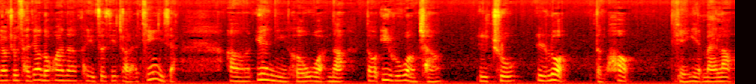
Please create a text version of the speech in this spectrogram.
要求裁掉的话呢，可以自己找来听一下。嗯，愿你和我呢都一如往常，日出日落，等候田野麦浪。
